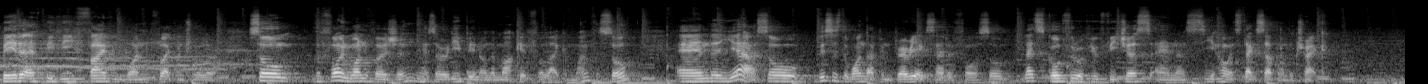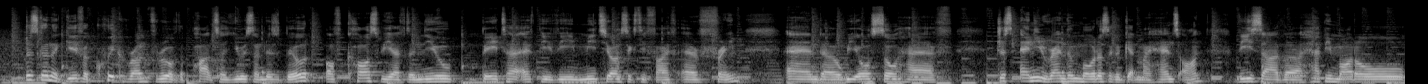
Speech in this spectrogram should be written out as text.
Beta FPV 5-in-1 flight controller. So the 4-in-1 version has already been on the market for like a month or so and uh, yeah, so this is the one that I've been very excited for. So let's go through a few features and uh, see how it stacks up on the track. Just gonna give a quick run through of the parts I used on this build. Of course, we have the new Beta FPV Meteor 65 airframe, and uh, we also have just any random motors I could get my hands on. These are the Happy Model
